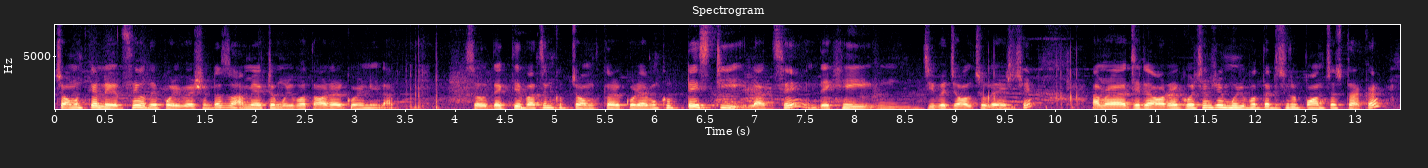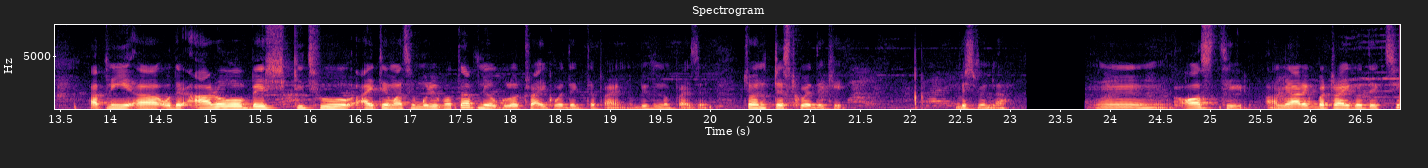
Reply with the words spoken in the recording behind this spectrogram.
চমৎকার লেগেছে ওদের পরিবেশনটা। সো আমি একটা মুড়ি ভর্তা অর্ডার করে নিলাম। সো দেখতেই পাচ্ছেন খুব চমৎকার করে এবং খুব টেস্টি লাগছে। দেখেই জিভে জল চলে এসছে। আমরা যেটা অর্ডার করেছিলাম, সেই মুড়ি ভর্তাটা ছিল পঞ্চাশ টাকা। আপনি ওদের আরও বেশ কিছু আইটেম আছে মুড়ি ভর্তা, আপনি ওগুলো ট্রাই করে দেখতে পারেন বিভিন্ন প্রাইসে চলুন টেস্ট করে দেখি। বিসমিল্লা অস্থির। আমি আরেকবার ট্রাই করে দেখছি।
